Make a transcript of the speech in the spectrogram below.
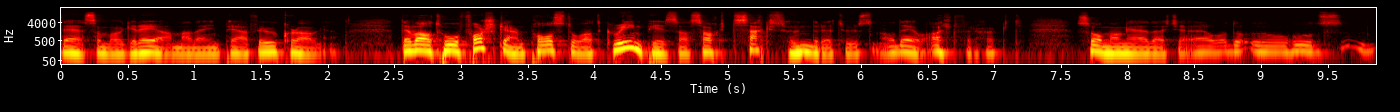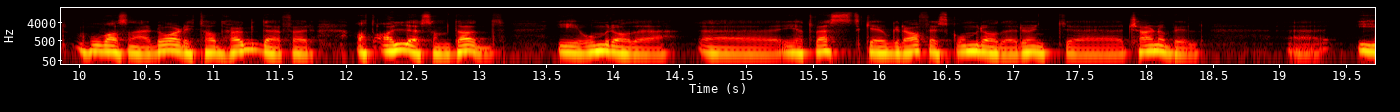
det som var greia med den PFU-klagen. Det var at hun forskeren påsto at Greenpeace har sagt 600 000, og det er jo altfor høyt. Så mange er det ikke. Og hun, hun var sånn her, Da har de tatt høgde for at alle som døde i området uh, i et visst geografisk område rundt uh, Tsjernobyl uh, i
